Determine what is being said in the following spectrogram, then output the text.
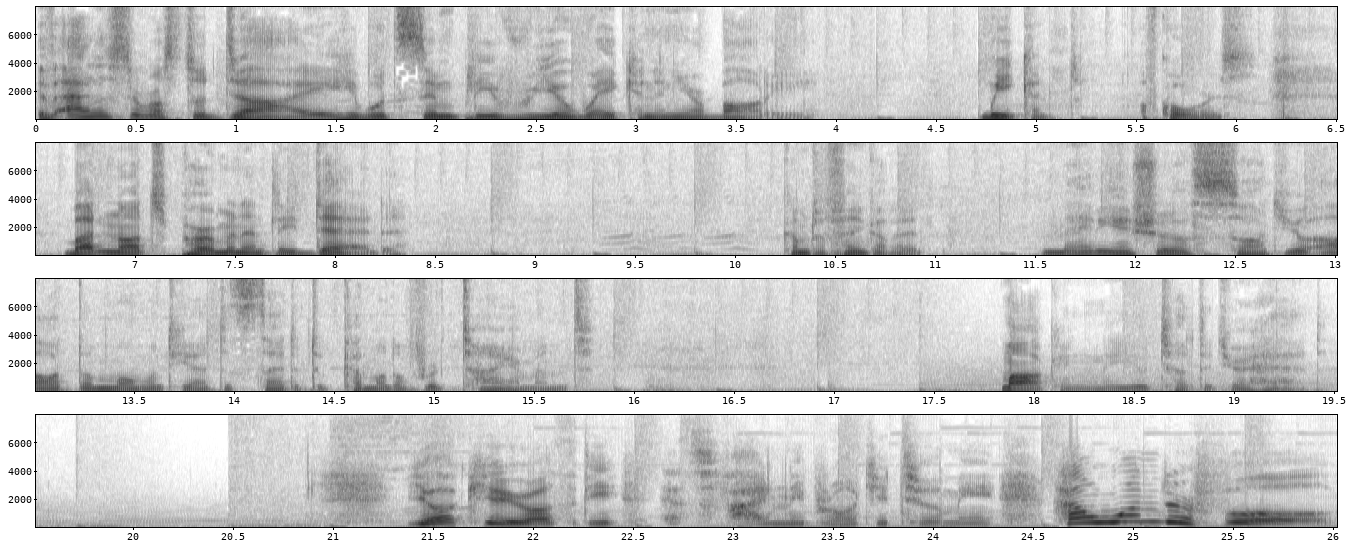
if Alastor was to die, he would simply reawaken in your body. Weakened, of course, but not permanently dead. Come to think of it, Maybe I should have sought you out the moment you had decided to come out of retirement. Mockingly, you tilted your head. Your curiosity has finally brought you to me. How wonderful!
